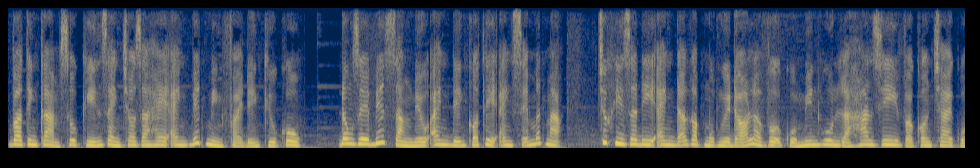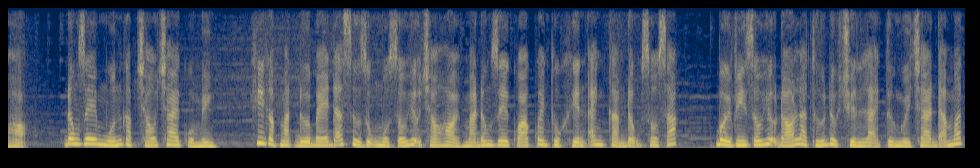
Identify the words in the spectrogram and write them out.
và tình cảm sâu kín dành cho Jahe anh biết mình phải đến cứu cô. Đông Dê biết rằng nếu anh đến có thể anh sẽ mất mạng. Trước khi ra đi anh đã gặp một người đó là vợ của Min Hun là Hanji và con trai của họ. Đông Dê muốn gặp cháu trai của mình. Khi gặp mặt đứa bé đã sử dụng một dấu hiệu chào hỏi mà Đông Dê quá quen thuộc khiến anh cảm động sâu sắc, bởi vì dấu hiệu đó là thứ được truyền lại từ người cha đã mất.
